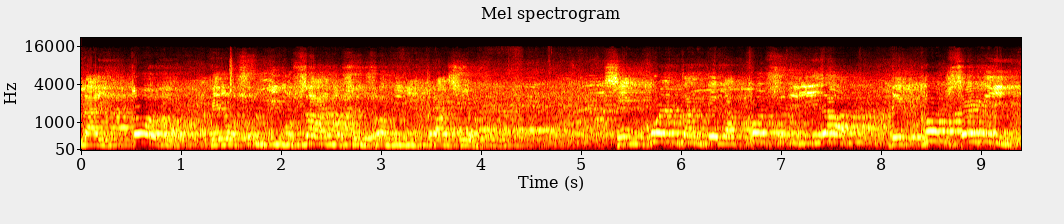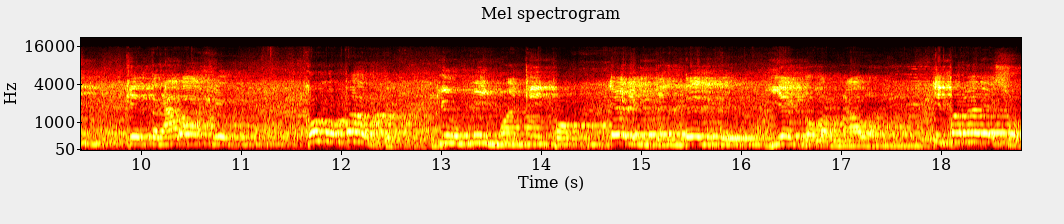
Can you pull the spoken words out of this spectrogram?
la historia de los últimos años en su administración. Se encuentra ante la posibilidad de conseguir que trabaje como parte de un mismo equipo el intendente y el gobernador. Y para eso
